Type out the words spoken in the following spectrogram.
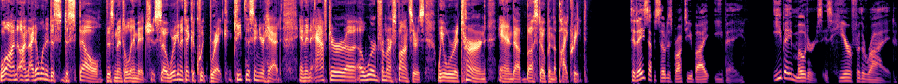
Well, on, on, I don't want to dis- dispel this mental image. So we're going to take a quick break. Keep this in your head. And then after uh, a word from our sponsors, we will return and uh, bust open the Pykrete. Today's episode is brought to you by eBay. eBay Motors is here for the ride.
